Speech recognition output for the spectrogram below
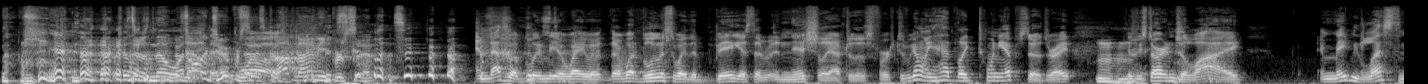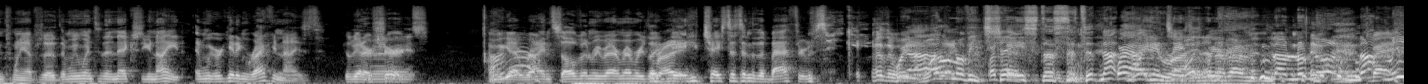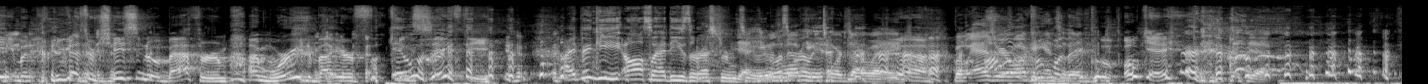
because there's no one It's only two percent, Well- not ninety percent. and that's what blew me away. With what blew us away the biggest initially after those first because we only had like twenty episodes, right? Because Mm-hmm. we started in July, and maybe less than twenty episodes. Then we went to the next Unite, and we were getting recognized because we had our Right. shirts. And we Oh, got yeah. Ryan Sullivan. We remember, like Right. he chased us into the bathroom. singing the Wait, I don't know if he What the- chased us. Into, not Well, not he you, didn't chase us. Ryan. We were No, no, no, not But- me. But you guys are chasing to a bathroom. I'm worried about your fucking was- safety. I think he also had to use the restroom Yeah, too. he It was wasn't walking really towards our way. Yeah. But as we I were walking poop into they the poop. Okay. yeah.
